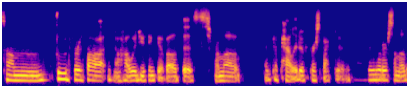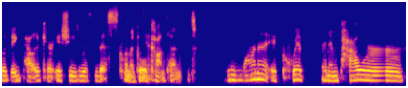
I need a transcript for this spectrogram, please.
some food for thought. You know, how would you think about this from a like a palliative perspective? What are some of the big palliative care issues with this clinical yeah. content? We want to equip and empower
